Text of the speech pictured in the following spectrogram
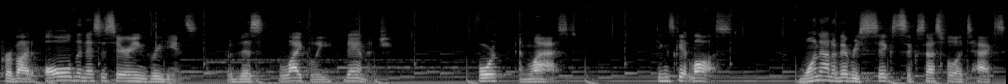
provide all the necessary ingredients for this likely damage. Fourth and last, things get lost. One out of every six successful attacks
